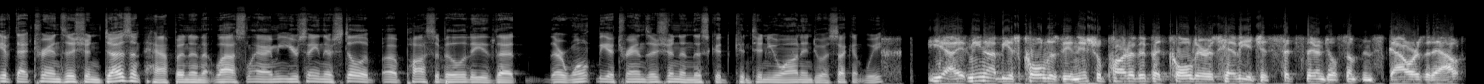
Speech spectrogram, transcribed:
if that transition doesn't happen and it lasts, I mean, you're saying there's still a, a, possibility that there won't be a transition and this could continue on into a second week? Yeah, it may not be as cold as the initial part of it, but cold air is heavy. It just sits there until something scours it out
